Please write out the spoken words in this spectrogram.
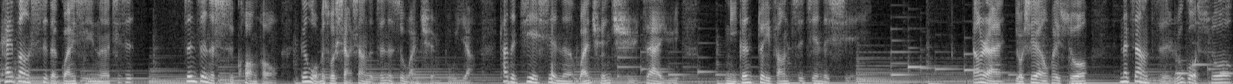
开放式的关系呢，其实真正的实况哈，跟我们所想象的真的是完全不一样。它的界限呢，完全取在于你跟对方之间的协议。当然，有些人会说，那这样子，如果说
